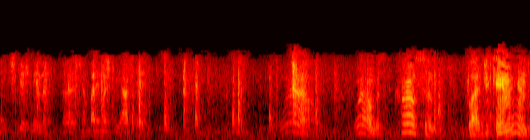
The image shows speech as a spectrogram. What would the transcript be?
excuse me a minute. Uh, somebody must be out there. Well, well, Mr. Carlson, glad you came in.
